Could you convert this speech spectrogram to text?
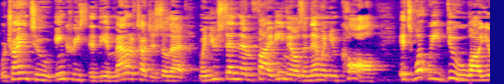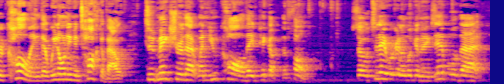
We're trying to increase the amount of touches so that when you send them five emails and then when you call, it's what we do while you're calling that we don't even talk about to make sure that when you call, they pick up the phone. So today we're going to look at an example of that.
